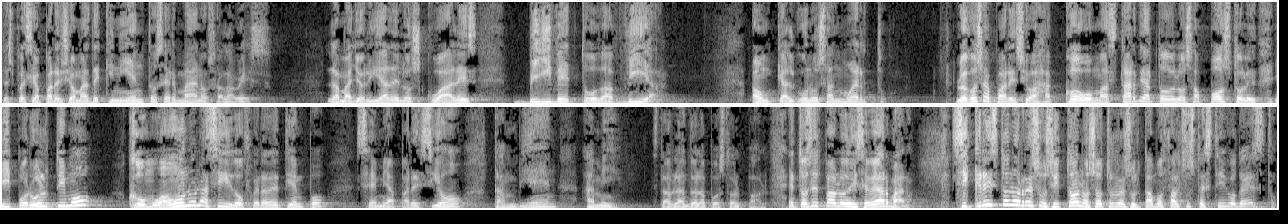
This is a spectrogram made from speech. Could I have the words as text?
Después se apareció a más de 500 hermanos a la vez, la mayoría de los cuales vive todavía, aunque algunos han muerto. Luego se apareció a Jacobo, más tarde a todos los apóstoles y por último, como a uno nacido fuera de tiempo, se me apareció también a mí. Está hablando el apóstol Pablo. Entonces Pablo dice, ve hermano, si Cristo no resucitó, nosotros resultamos falsos testigos de esto.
